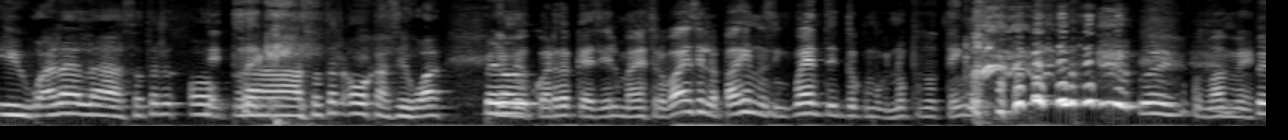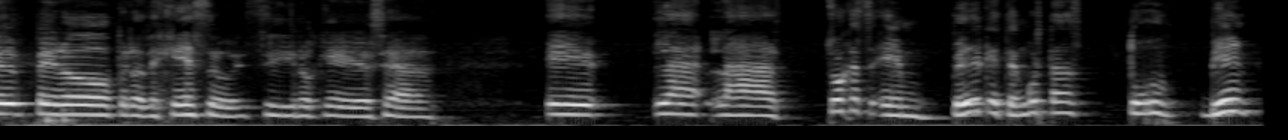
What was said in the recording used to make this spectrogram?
igual a las otras, o- las otras hojas, igual. Y me Pero, acuerdo que decía el maestro, váyase a la página 50 y tú como que no, pues no tengo. mames. pero, pero, pero dejé eso, güey. Sino que, o sea, eh, la, las hojas, en vez de que estén cortadas todo bien,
